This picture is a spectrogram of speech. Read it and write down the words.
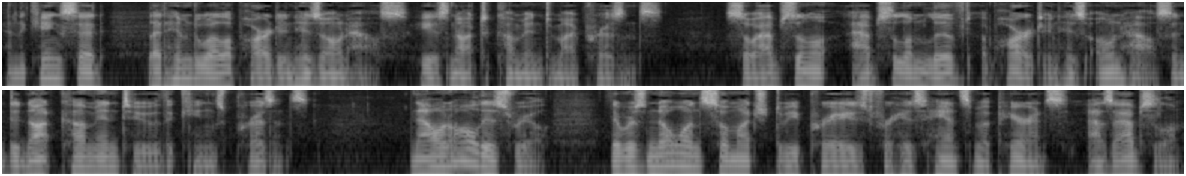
And the king said, Let him dwell apart in his own house. He is not to come into my presence. So Absalom, lived apart in his own house and did not come into the king's presence. Now in all Israel there was no one so much to be praised for his handsome appearance as Absalom.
